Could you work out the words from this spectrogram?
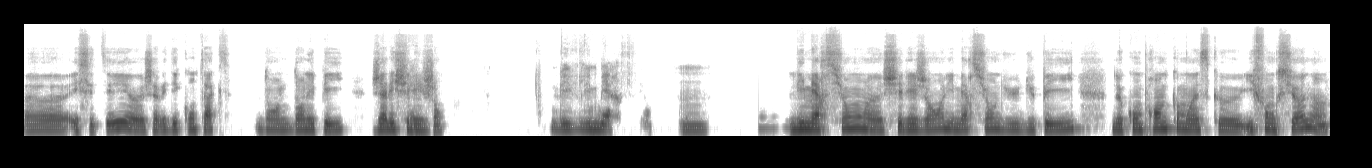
heu et c'était, heu, j'avais des contacts dans dans les pays. J'allais chez OK. les gens. Vivre l'immersion. Mmh. L'immersion, heu, chez les gens, l'immersion du du pays, de comprendre comment est-ce qu'il fonctionne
